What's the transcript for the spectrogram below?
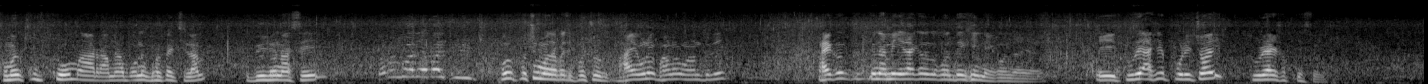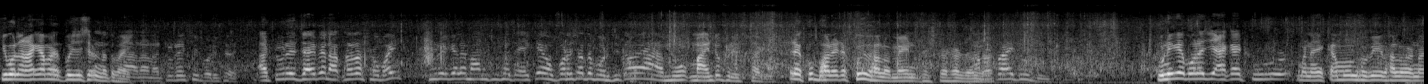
সময় খুব কম আর আমরা অনেক ভয় পেয়েছিলাম দুইজন আছি। প্রচুর মজা পাচ্ছি প্রচুর। ভাই অনেক ভালো, আন্তরিক। ভাই কিন্তু আমি এর আগে কখনো দেখি নাই কোনো জায়গায়। এই ট্যুরে আসে পরিচয় ট্যুরে আসে সব কিছু কি বলেন আগে আমার পরিচয় ছিল না তো ভাই? না না ট্যুরে কি পরিচয়। আর ট্যুরে যাইবেন আপনারা সবাই। ট্যুরে গেলে মানুষের সাথে একে অপরের সাথে পরিচিত হয় আর মাইন্ডও ফ্রেশ থাকে। এটা খুব ভালো এটা খুবই ভালো মাইন্ড ফ্রেশ করার জন্য। প্রায় ট্যুর অনেকে বলে যে একাই ট্যুর মানে কেমন হবে ভালো হয় না।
